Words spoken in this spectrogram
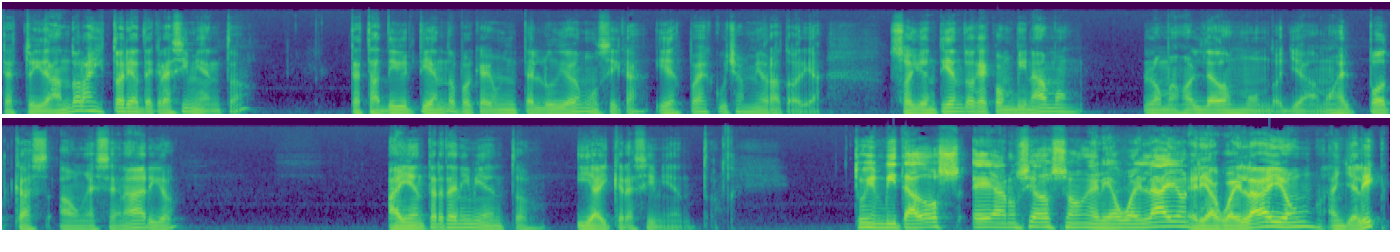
Te estoy dando las historias de crecimiento, te estás divirtiendo porque hay un interludio de música y después escuchas mi oratoria. So, yo entiendo que combinamos lo mejor de dos mundos. Llevamos el podcast a un escenario, hay entretenimiento y hay crecimiento. Tus invitados eh, anunciados son Elia White Lion. Elia White Lion, Angelique,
